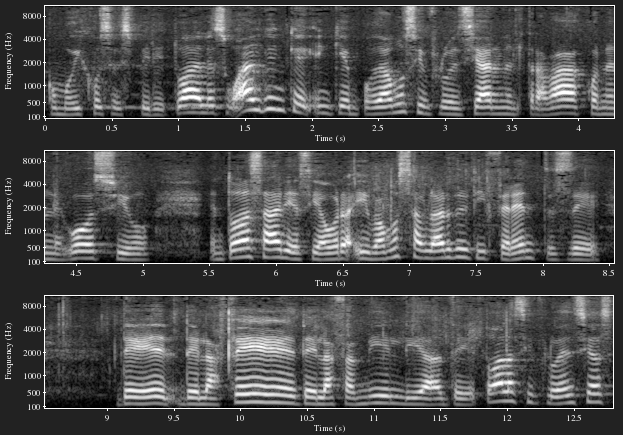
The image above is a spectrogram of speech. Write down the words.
como hijos espirituales o alguien que, en quien podamos influenciar en el trabajo, en el negocio, en todas áreas. Y ahora y vamos a hablar de diferentes, de, de, la fe, de la familia, de todas las influencias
